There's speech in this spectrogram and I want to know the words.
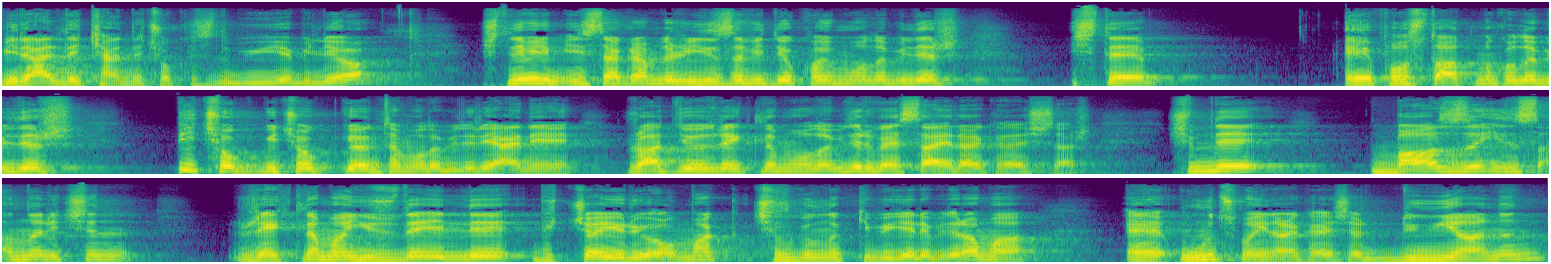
Viral de kendi çok hızlı büyüyebiliyor. İşte ne bileyim Instagram'da Reels'a video koyma olabilir. İşte e-posta atmak olabilir. Birçok birçok yöntem olabilir. Yani radyo reklamı olabilir vesaire arkadaşlar. Şimdi bazı insanlar için reklama %50 bütçe ayırıyor olmak çılgınlık gibi gelebilir ama e, unutmayın arkadaşlar dünyanın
